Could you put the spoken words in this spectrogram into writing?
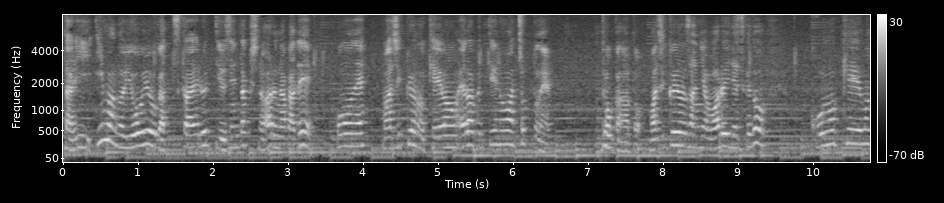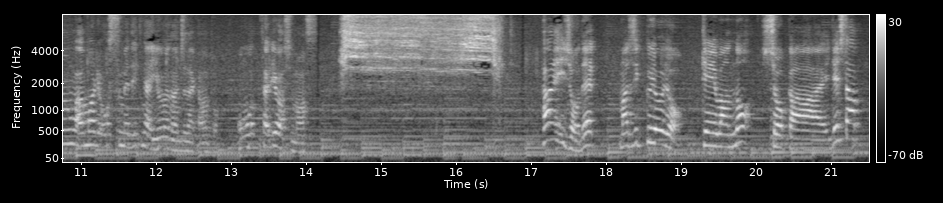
たり今のヨーヨーが使えるっていう選択肢のある中でこのねマジックヨーの K1 を選ぶっていうのはちょっとねどうかなと。マジックヨーさんには悪いですけどこの K1 はあまりおすすめできないヨーヨーなんじゃないかなと思ったりはします。はい以上でマジックヨーヨー K1 の紹介でした。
